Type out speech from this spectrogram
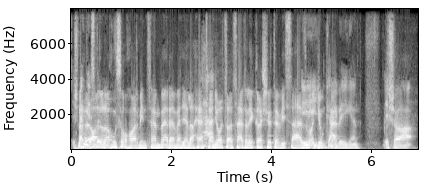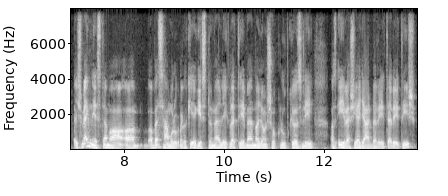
És megnéztem... Arra a 20-30 emberre megy el a 70-80 százaléka, a többi 100 mondjuk. Kb. Meg. igen. És, a, és megnéztem a, a, a beszámolóknak a kiegészítő mellékletében, nagyon sok klub közli az éves jegyárbevételét is,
